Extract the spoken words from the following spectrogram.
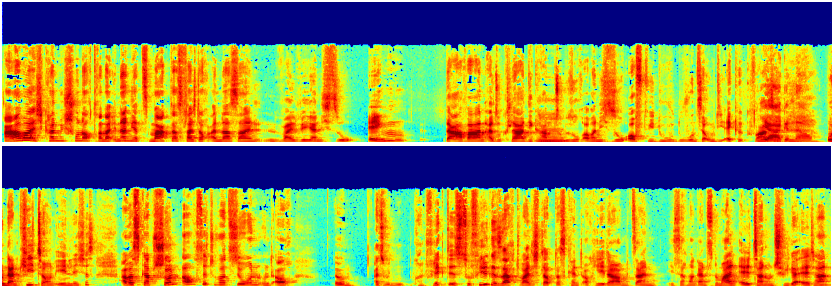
Aber ich kann mich schon auch dran erinnern, jetzt mag das vielleicht auch anders sein, weil wir ja nicht so eng da waren. Also klar, die kamen zu Besuch, aber nicht so oft wie du. Du wohnst ja um die Ecke quasi. Ja, genau. Und dann Kita und ähnliches. Aber es gab schon auch Situationen und auch, ähm, also Konflikte ist zu viel gesagt, weil ich glaube, das kennt auch jeder mit seinen, ich sag mal, ganz normalen Eltern und Schwiegereltern.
